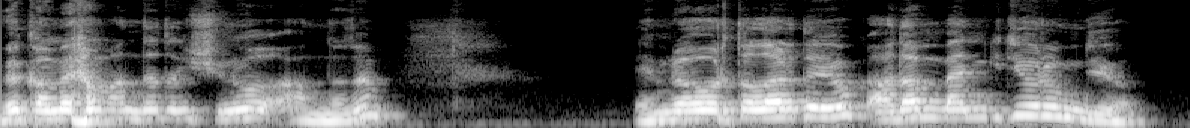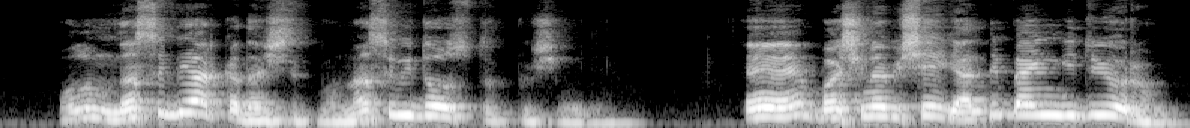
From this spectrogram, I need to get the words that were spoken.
Ve kameramanda da şunu anladım. Emrah ortalarda yok. Adam ben gidiyorum diyor. Oğlum nasıl bir arkadaşlık bu? Nasıl bir dostluk bu şimdi? E başına bir şey geldi ben gidiyorum.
